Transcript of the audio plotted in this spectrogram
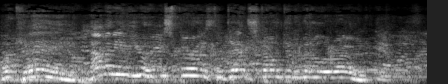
Okay, how many of you have experienced the dead stone in the middle of the road?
